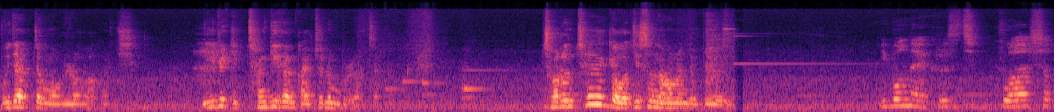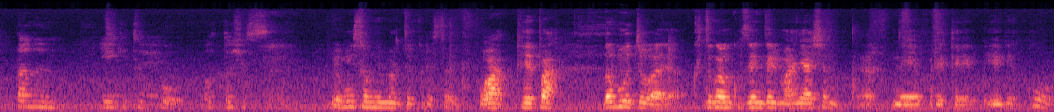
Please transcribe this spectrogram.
무작정 올라와가지고. 이렇게 장기간 갈 줄은 몰랐잖아 저런 체력이 어디서 나오는지 몰라요. 이번에 그래서 집 구하셨다는 얘기 듣고 어떠셨어요? 명희성님한테 그랬어요. 와 대박. 너무 좋아요. 그동안 고생들 많이 하셨네요. 그렇게 얘기했고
